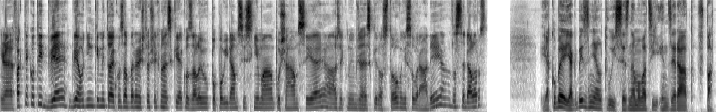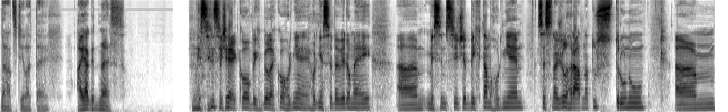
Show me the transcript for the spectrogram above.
eh, fakt jako ty dvě, dvě hodinky mi to jako zabere, než to všechno hezky jako zaliju, popovídám si s nima, pošahám si je a řeknu jim, že hezky rostou, oni jsou rádi a zase dál rostou. Jakube, jak by zněl tvůj seznamovací inzerát v 15 letech a jak dnes? Myslím si, že jako bych byl jako hodně, hodně sebevědomý. Myslím si, že bych tam hodně se snažil hrát na tu strunu um,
